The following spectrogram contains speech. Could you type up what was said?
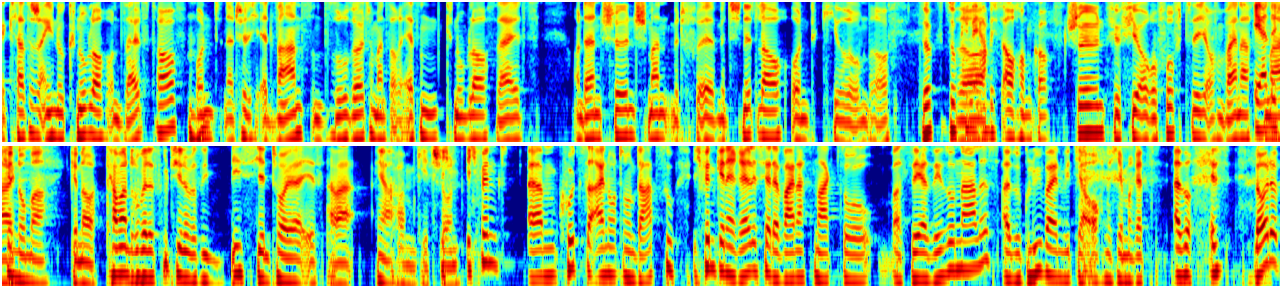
äh, klassisch eigentlich nur Knoblauch und Salz drauf und natürlich Advanced und so sollte man es auch essen, Knoblauch, Salz und dann schön Schmand mit, äh, mit Schnittlauch und Käse oben drauf. So, so, So. habe ich es auch im Kopf. Schön für 4,50 Euro auf dem Weihnachtsmarkt. Ehrliche Nummer. Genau, kann man drüber diskutieren, ob es ein bisschen teuer ist, aber Ja. komm, geht schon. Ich, ich finde, ähm, kurze Einordnung dazu. Ich finde generell ist ja der Weihnachtsmarkt so was sehr Saisonales. Also Glühwein wird ja auch nicht im Retz. Also es, Leute,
